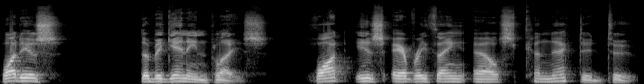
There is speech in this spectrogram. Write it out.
What is the beginning place? What is everything else connected to?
